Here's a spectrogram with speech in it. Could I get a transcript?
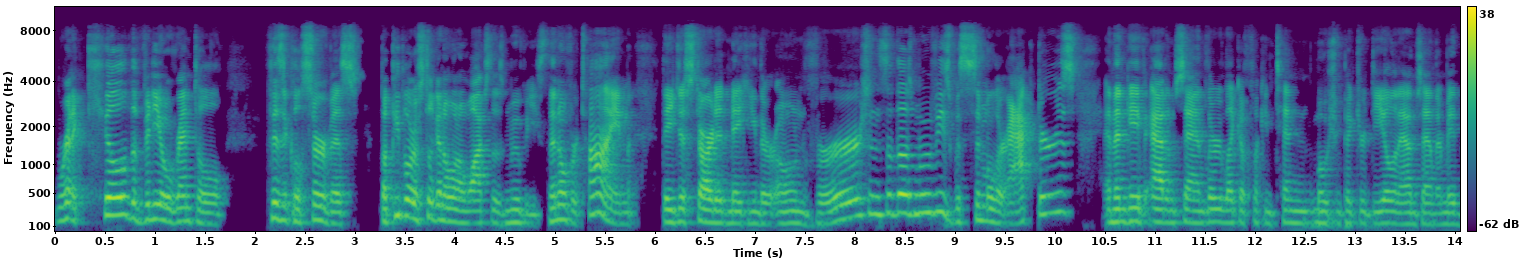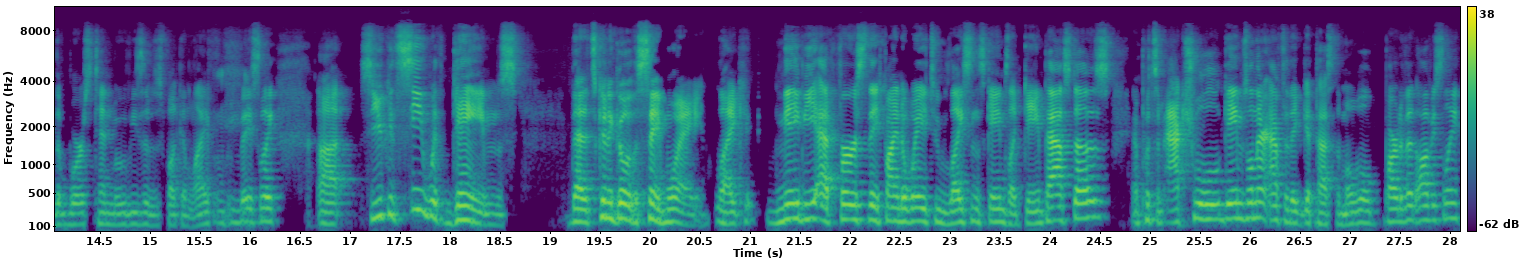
We're going to kill the video rental physical service, but people are still going to want to watch those movies. Then over time, they just started making their own versions of those movies with similar actors, and then gave Adam Sandler like a fucking 10 motion picture deal, and Adam Sandler made the worst 10 movies of his fucking life, basically. Uh, so you can see with games that it's going to go the same way. Like maybe at first they find a way to license games like Game Pass does and put some actual games on there after they get past the mobile part of it, obviously.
